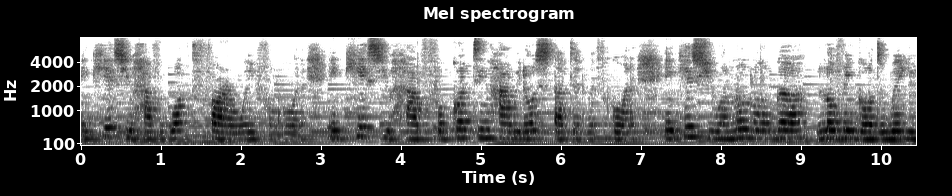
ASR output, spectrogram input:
in case you have walked far away from God, in case you have forgotten how it all started with God, in case you are no longer loving God the way you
